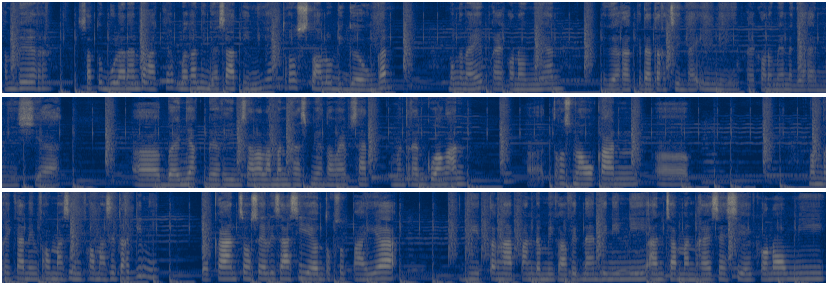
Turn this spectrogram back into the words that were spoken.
hampir satu bulanan terakhir bahkan hingga saat ini yang terus selalu digaungkan mengenai perekonomian negara kita tercinta ini, perekonomian negara Indonesia. Uh, banyak dari misalnya laman resmi atau website Kementerian Keuangan uh, terus melakukan uh, memberikan informasi-informasi terkini, bahkan sosialisasi ya untuk supaya di tengah pandemi COVID-19 ini ancaman resesi ekonomi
